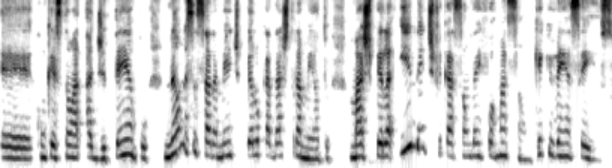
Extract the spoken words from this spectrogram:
é, com questão de tempo, não necessariamente pelo cadastramento, mas pela identificação da informação. O que, que vem a ser isso?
